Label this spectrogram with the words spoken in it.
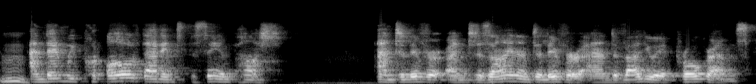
Mm. And then we put all of that into the same pot and deliver and design and deliver and evaluate programs.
